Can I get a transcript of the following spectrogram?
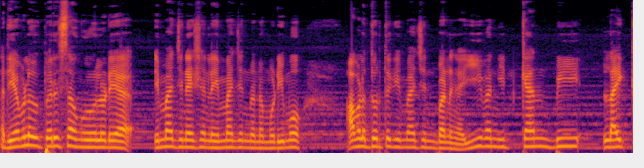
அது எவ்வளவு பெருசாக உங்களுடைய இமேஜினேஷனில் இமேஜின் பண்ண முடியுமோ அவ்வளோ தூரத்துக்கு இமேஜின் பண்ணுங்கள் even it can be like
